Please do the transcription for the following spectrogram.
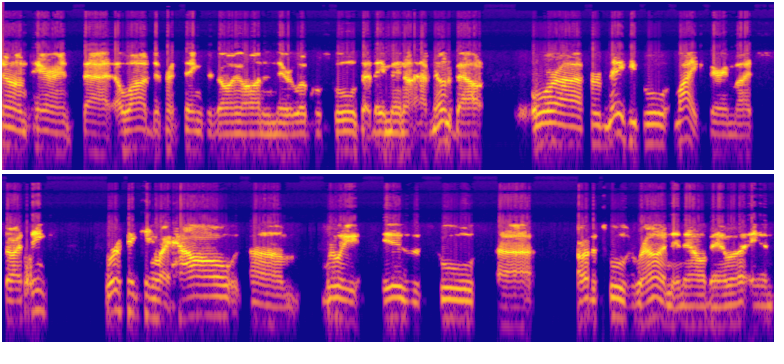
shown parents that a lot of different things are going on in their local schools that they may not have known about, or uh, for many people, like very much. So I think we're thinking like, how um, really is the schools uh, are the schools run in Alabama, and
